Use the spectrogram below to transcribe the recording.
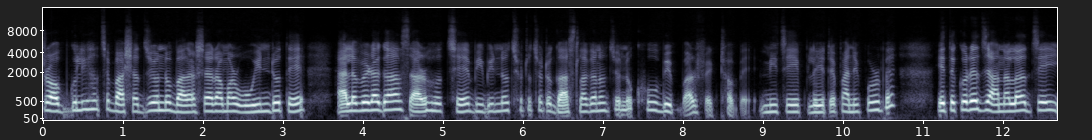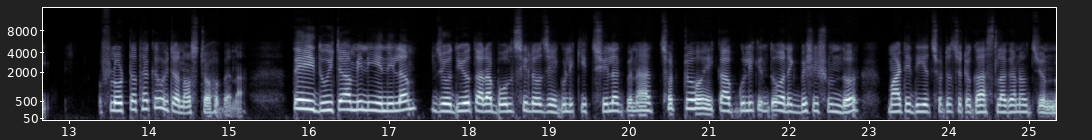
ট্রপগুলি হচ্ছে বাসার জন্য। বাসার আমার উইন্ডোতে অ্যালোভেরা গাছ আর হচ্ছে বিভিন্ন ছোট ছোট গাছ লাগানোর জন্য খুবই পারফেক্ট হবে। নিচে প্লেটে পানি পড়বে। এতে করে জানালার যেই ফ্লোরটা থাকে ওইটা নষ্ট হবে না। তো এই দুইটা আমি নিয়ে নিলাম। যদিও তারা বলছিল যে এগুলি কিচ্ছুই লাগবে না। আর ছোট্ট এই কাপগুলি কিন্তু অনেক বেশি সুন্দর। মাটি দিয়ে ছোট ছোট গাছ লাগানোর জন্য।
